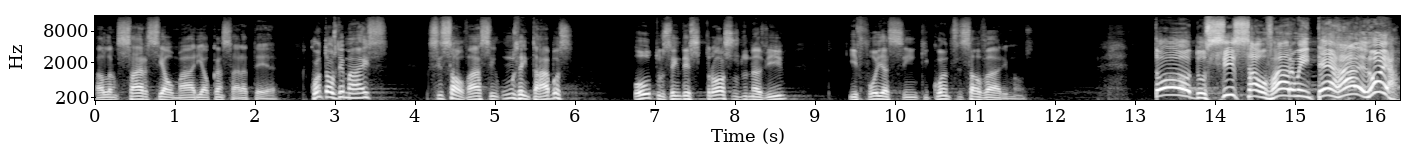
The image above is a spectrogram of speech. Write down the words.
a lançar-se ao mar e alcançar a terra. Quanto aos demais, se salvassem uns em tábuas, outros em destroços do navio, e foi assim que quantos se salvaram, irmãos? todos se salvaram em terra, aleluia!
